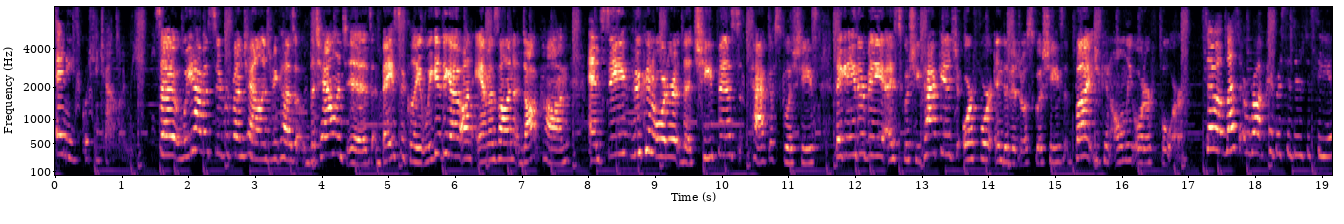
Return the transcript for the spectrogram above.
any squishy challenge. So we have a super fun challenge because the challenge is basically we get to go on Amazon.com and see who can order the cheapest pack of squishies. They can either be a squishy package or four individual squishies, but you can only order four. So let's rock, paper, scissors to see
